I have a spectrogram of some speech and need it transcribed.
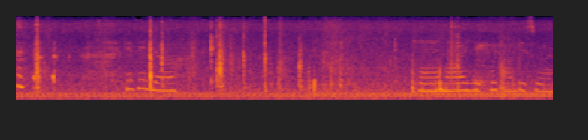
Give me your. Okay, now you put on this one.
